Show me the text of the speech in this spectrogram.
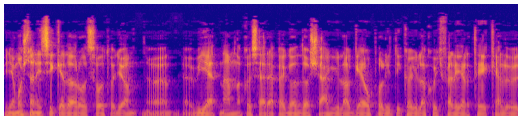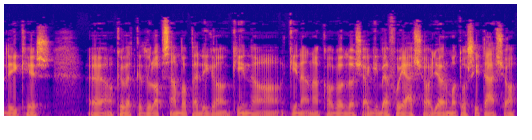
Ugye a mostani cikked arról szólt, hogy a, a Vietnámnak a szerepe gazdaságilag, geopolitikailag, hogy felértékelődik, és a következő lapszámba pedig a Kína, Kínának a gazdasági befolyása, a gyarmatosítása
